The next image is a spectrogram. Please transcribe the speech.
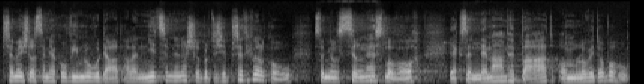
přemýšlel jsem, jakou výmluvu dát, ale nic jsem nenašel, protože před chvilkou jsem měl silné slovo, jak se nemáme bát omluvit o Bohu.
